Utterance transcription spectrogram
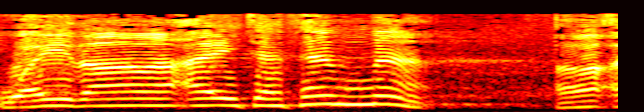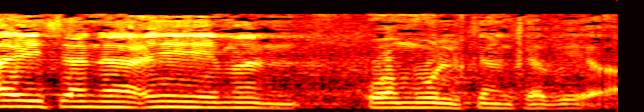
وإذا رأيت ثم رأيت نعيما وملكا كبيرا.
